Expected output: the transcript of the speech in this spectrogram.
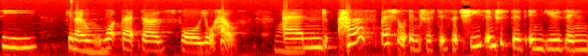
see, you know, Wow. what that does for your health." Wow. And her special interest is that she's interested in using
